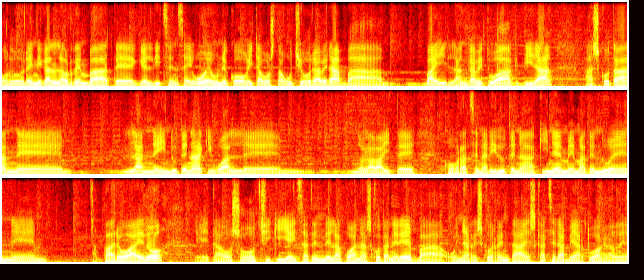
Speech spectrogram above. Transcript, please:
Ordu oraindik laurden bat e, gelditzen zaigu, eguneko hogeita bosta gutxi gora bera, ba, bai, langabetuak dira, askotan e, lan egin dutenak, igual e, nola baite kobratzen ari dutenak inem, ematen duen e, paroa edo, eta oso txikia izaten delakoan askotan ere, ba, oinarrizko errenta eskatzera behartuak daude.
